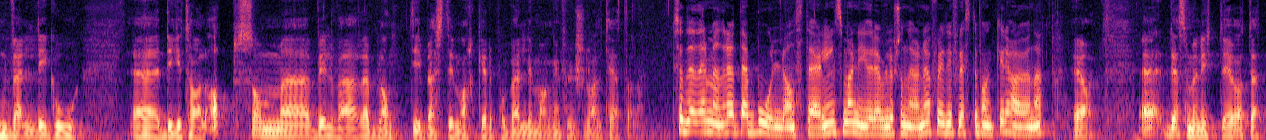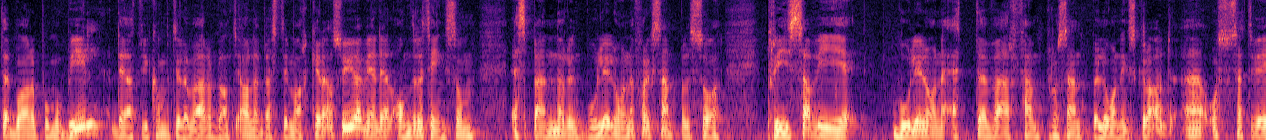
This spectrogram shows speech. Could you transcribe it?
en veldig god eh, digital app som eh, vil være blant de beste i markedet på veldig mange funksjonaliteter. Så det dere mener er at det er boliglånsdelen som er ny og revolusjonerende? fordi de fleste banker har jo en app? Ja. Eh, det som er nytt, er jo at dette er bare på mobil. Det at vi kommer til å være blant de aller beste i markedet. Og så gjør vi en del andre ting som er spennende rundt boliglånet. F.eks. så priser vi boliglånet etter hver 5 belåningsgrad. Eh, og så setter vi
